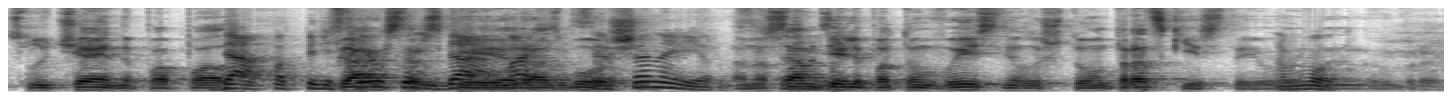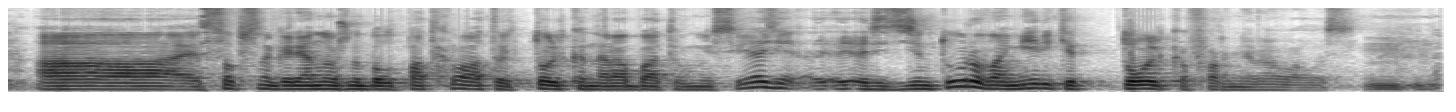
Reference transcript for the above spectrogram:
случайно попал да, под гангстерские да, разборки. Совершенно верно. А на самом деле потом выяснилось, что он троцкист. Его вот. А, собственно говоря, нужно было подхватывать только нарабатываемые связи. Резидентура в Америке только формировалась. Угу.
